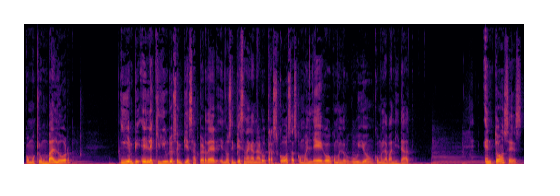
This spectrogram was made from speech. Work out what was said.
como que un valor y el equilibrio se empieza a perder, nos empiezan a ganar otras cosas, como el ego, como el orgullo, como la vanidad. Entonces,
